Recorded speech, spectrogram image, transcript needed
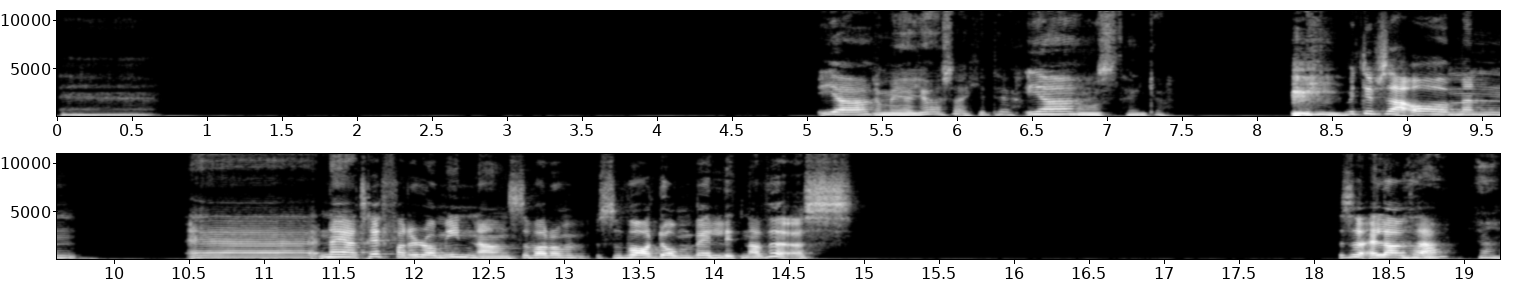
Eh, ja, Ja men jag gör säkert det. ja, Jag måste tänka. men typ såhär, åh men eh, när jag träffade dem innan så var de, så var de väldigt nervös. Så, eller så här, Ja, ja.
